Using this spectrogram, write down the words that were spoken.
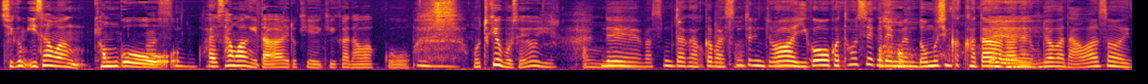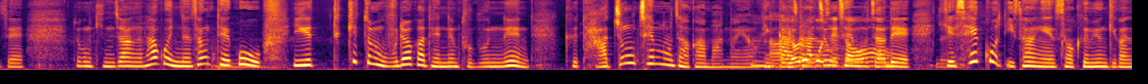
지금 이 상황 경고할 맞습니다. 상황이다 이렇게 얘기가 나왔고 음. 어떻게 보세요? 이, 음. 네, 맞습니다. 아까 말씀드린 와 음. 이거가 터지게 되면 어. 너무 심각하다라는 네. 우려가 나와서 이제 조금 긴장을 하고 있는 상태고 음. 이게 특히 좀 우려가 되는 부분은 그 다중 채무자가 많아요. 음. 그러니까 아, 다중 채무자, 네, 이게 네. 세곳 이상에서 금융기관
